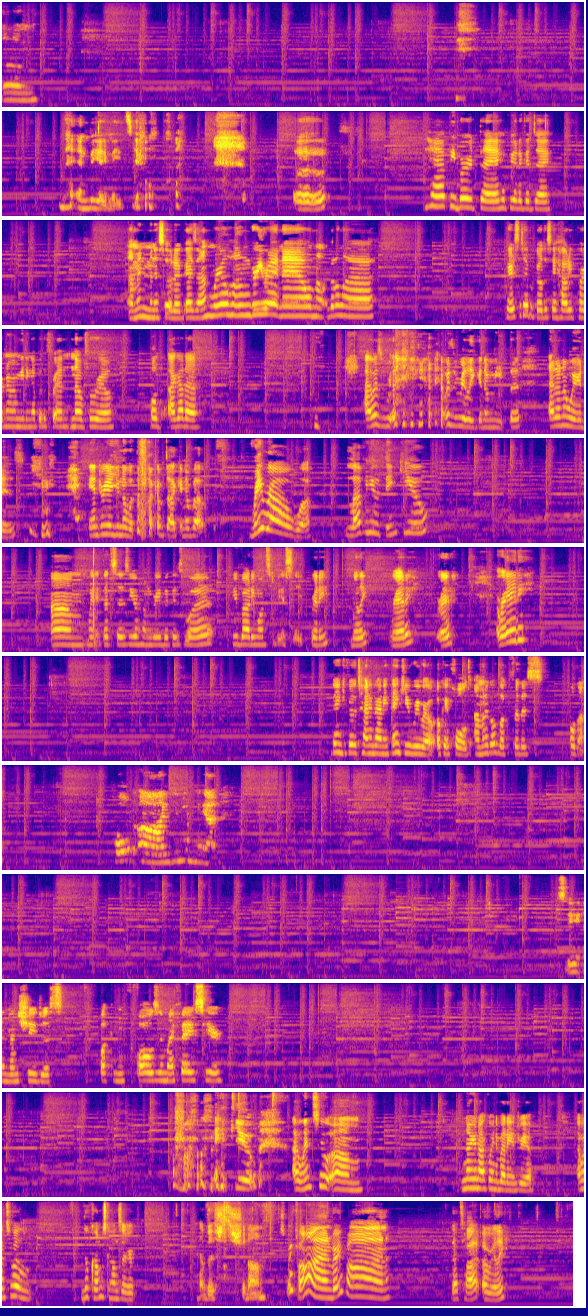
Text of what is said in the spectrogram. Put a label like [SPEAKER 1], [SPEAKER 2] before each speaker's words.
[SPEAKER 1] Um. the NBA needs you. uh, happy birthday. I hope you had a good day. I'm in Minnesota. Guys, I'm real hungry right now. I'm not gonna lie. Here's the type of girl to say howdy partner or meeting up with a friend. No, for real. Hold, I gotta. I was really, I was really gonna meet the. I don't know where it is. Andrea, you know what the fuck I'm talking about. Rero! Love you, thank you. Um, wait, that says you're hungry because what? Your body wants to be asleep. Ready? Really? Ready? Ready? Ready? Thank you for the tiny tiny. Thank you, Rero. Okay, hold. I'm gonna go look for this. Hold on. Hold on. Give me a minute. See, and then she just fucking falls in my face here. Thank you. I went to um No, you're not going to bed, Andrea. I went to a Luke Combs concert. Have this shit on. It's very fun, very fun. That's hot. Oh really?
